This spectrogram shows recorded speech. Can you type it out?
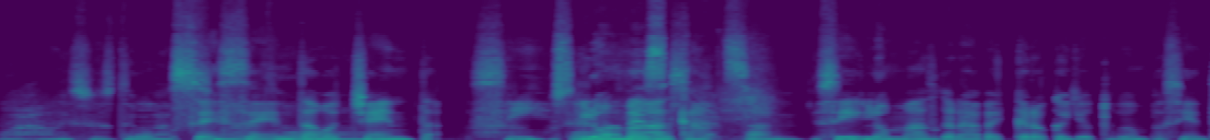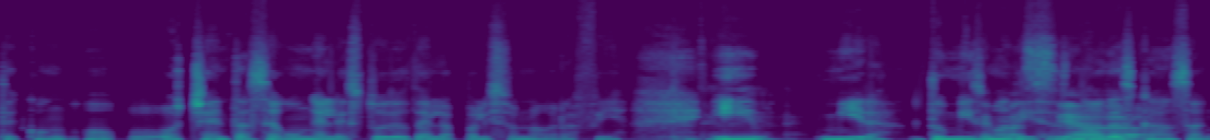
Wow, eso es demasiado. 60, 80, sí. O sea, lo no más, descansan. Sí, lo más grave creo que yo tuve un paciente con o- 80 según el estudio de la polisonografía. Y mira, tú mismo dices, no descansan.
